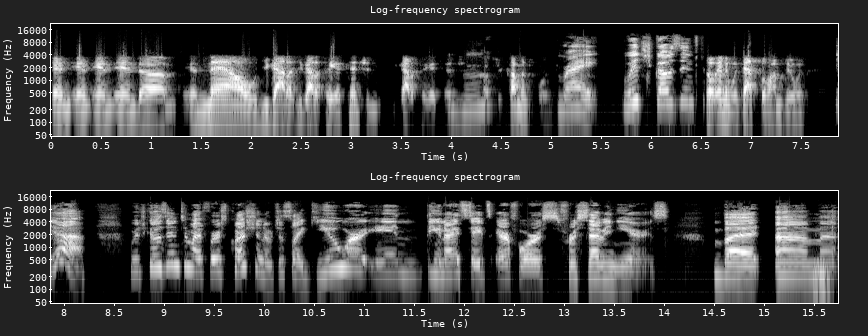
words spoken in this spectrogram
And and and and um and now you gotta you gotta pay attention. You gotta pay attention Mhm. because they're coming for you. Right. Which goes into So anyway, that's what I'm doing. Yeah, which goes into my first question of just like you were in the United States Air Force for seven years, but um, Mm.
